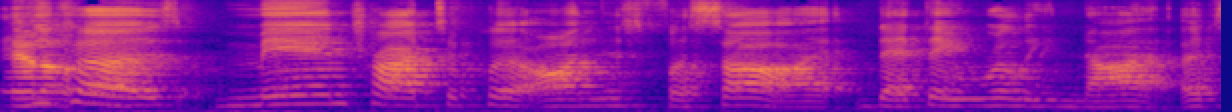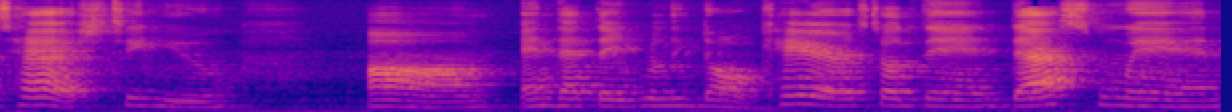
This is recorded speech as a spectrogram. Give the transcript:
And, uh, because men try to put on this facade that they really not attached to you. Um, and that they really don't care. So then that's when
